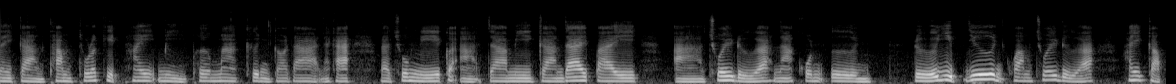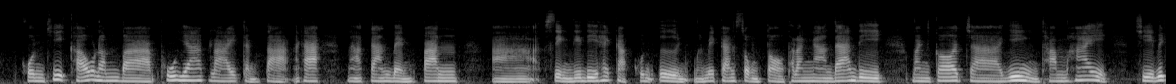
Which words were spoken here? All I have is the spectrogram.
ในการทำธุรกิจให้มีเพิ่มมากขึ้นก็ได้นะคะ และช่วงนี้ก็อาจจะมีการได้ไปช่วยเหลือนะคนอื่น หรือหยิบยื่นความช่วยเหลือให้กับคนที่เขาลำบากผู้ยากไร้ต่างๆนะคะนะการแบ่งปันสิ่งดีๆ ให้กับคนอื่น เหมือนเป็นการส่งต่อพลังงานด้านดี มันก็จะยิ่งทำให้ ชีวิต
